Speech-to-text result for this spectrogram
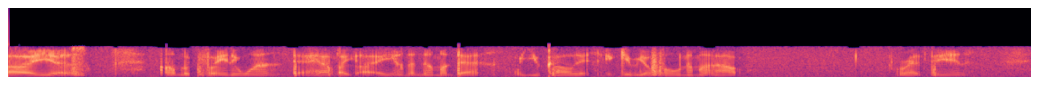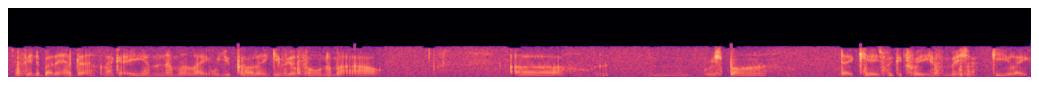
Uh, yes. I'm looking for anyone that have like a 800 number that when you call it, it give your phone number out right then. If anybody have that, like an 800 number, like when you call it and give your phone number out, uh, respond. That case, we could trade information. I could give you like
